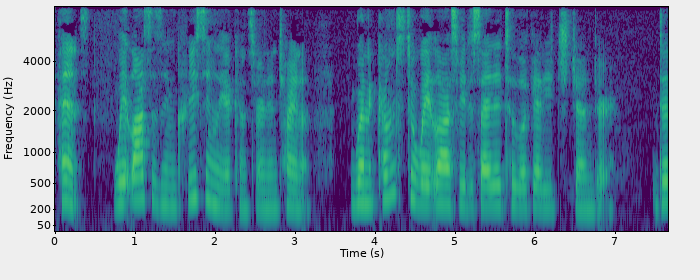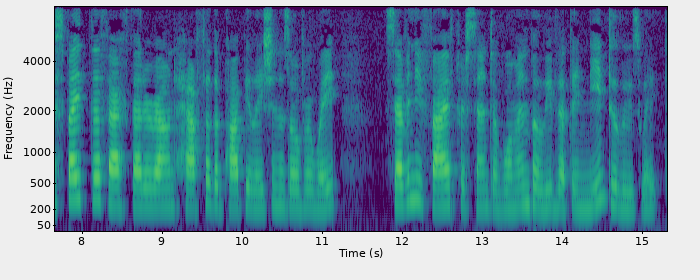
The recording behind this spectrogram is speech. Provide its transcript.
Hence, weight loss is increasingly a concern in China, when it comes to weight loss, we decided to look at each gender. Despite the fact that around half of the population is overweight, 75% of women believe that they need to lose weight,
